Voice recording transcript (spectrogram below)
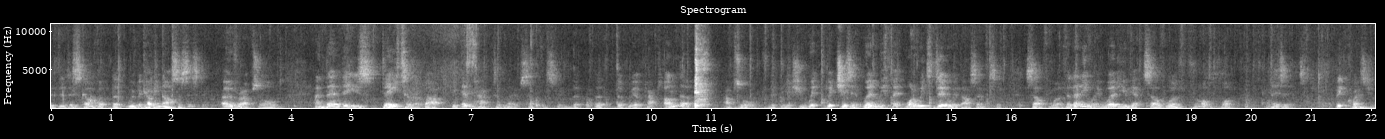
the, the, discomfort that we're becoming narcissistic, over-absorbed, and then these data about the impact of low self-esteem that, that, that we're perhaps under-absorbed with the issue. Which, which is it? Where do we fit? What are we to do with our sense of self-worth. And anyway, where do you get self-worth from? What, what is it? Big questions.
